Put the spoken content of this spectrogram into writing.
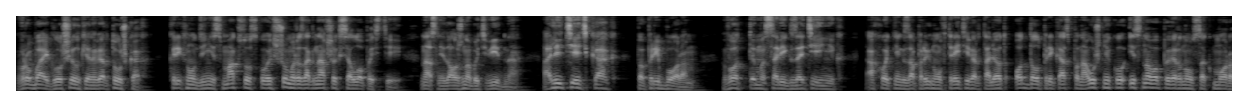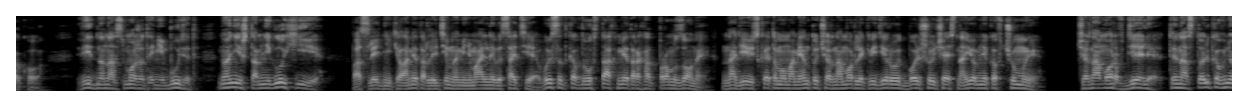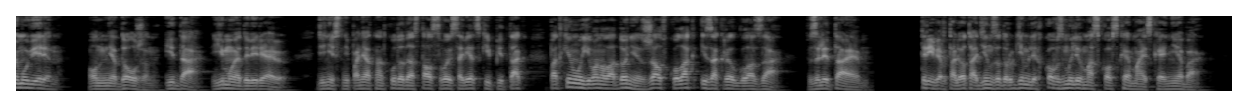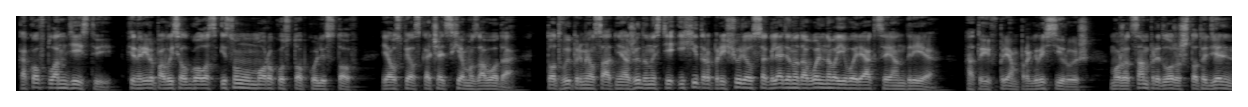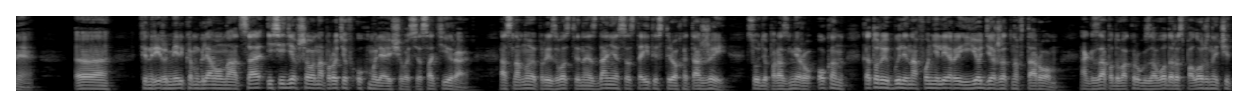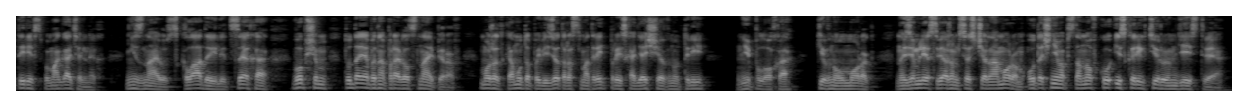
«Врубай глушилки на вертушках!» — крикнул Денис Максу сквозь шум разогнавшихся лопастей. «Нас не должно быть видно!» «А лететь как?» «По приборам!» «Вот ты массовик-затейник!» Охотник запрыгнул в третий вертолет, отдал приказ по наушнику и снова повернулся к Мороку. «Видно, нас, может, и не будет, но они ж там не глухие!» «Последний километр летим на минимальной высоте. Высадка в двухстах метрах от промзоны. Надеюсь, к этому моменту Черномор ликвидирует большую часть наемников чумы. «Черномор в деле? Ты настолько в нем уверен?» «Он мне должен. И да, ему я доверяю». Денис непонятно откуда достал свой советский пятак, подкинул его на ладони, сжал в кулак и закрыл глаза. «Взлетаем». Три вертолета один за другим легко взмыли в московское майское небо. «Каков план действий?» Фенрир повысил голос и сунул Мороку стопку листов. Я успел скачать схему завода. Тот выпрямился от неожиданности и хитро прищурился, глядя на довольного его реакцией Андрея. «А ты впрямь прогрессируешь. Может, сам предложишь что-то дельное?» «Э...» Фенрир мельком глянул на отца и сидевшего напротив ухмыляющегося сатира. Основное производственное здание состоит из трех этажей. Судя по размеру окон, которые были на фоне Леры, ее держат на втором, а к западу вокруг завода расположены четыре вспомогательных. Не знаю, склада или цеха. В общем, туда я бы направил снайперов. Может, кому-то повезет рассмотреть происходящее внутри. «Неплохо», – кивнул Морок. «На земле свяжемся с Черномором, уточним обстановку и скорректируем действия».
